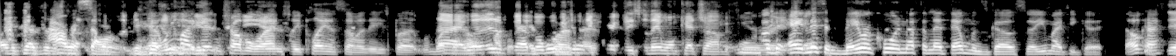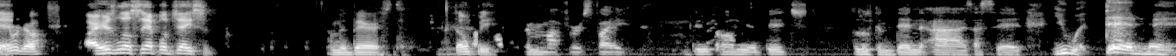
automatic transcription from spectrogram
Oh, because of our song. Yeah, we might get in trouble actually playing some of these, but what right, well, it'll, uh, but we'll be doing it. it quickly so they won't catch on before. we're Okay, ready hey, go. listen, they were cool enough to let them ones go, so you might be good. okay, Yeah. here we go. All right, here's a little sample, of Jason. I'm embarrassed. Don't be. remember my first fight. Dude called me a bitch. I looked him dead in the eyes. I said, You a dead man.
